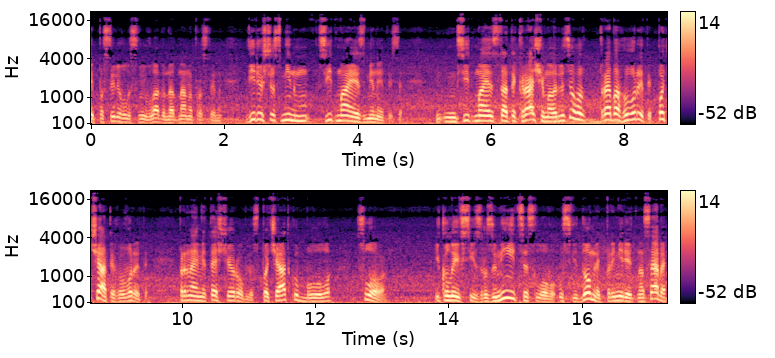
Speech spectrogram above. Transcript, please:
і посилювали свою владу над нами простими. Вірю, що змін світ має змінитися. Світ має стати кращим, але для цього треба говорити, почати говорити. Принаймні те, що я роблю. Спочатку було слово. І коли всі зрозуміють це слово, усвідомлять, приміряють на себе,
